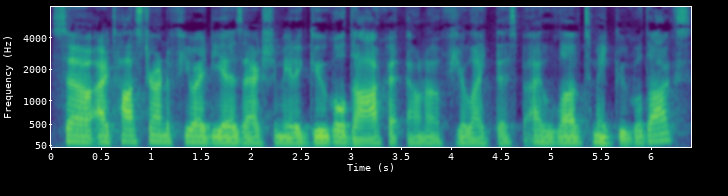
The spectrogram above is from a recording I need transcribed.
So I tossed around a few ideas. I actually made a Google Doc. I, don't know if you're like this, but I love to make Google Docs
